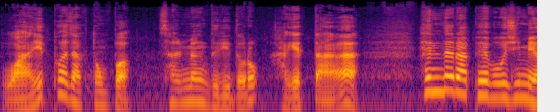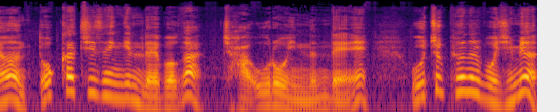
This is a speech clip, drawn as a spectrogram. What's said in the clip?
와이퍼 작동법 설명드리도록 하겠다. 핸들 앞에 보시면 똑같이 생긴 레버가 좌우로 있는데 우측편을 보시면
